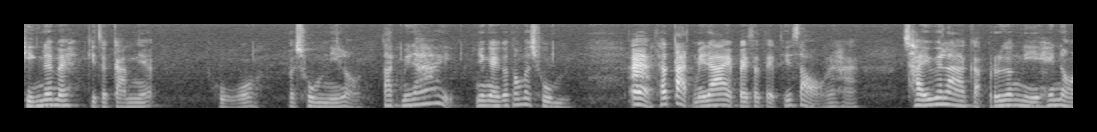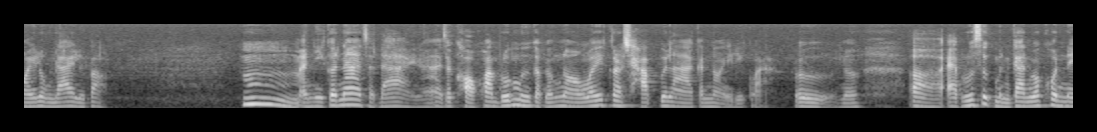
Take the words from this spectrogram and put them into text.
ทิ้งได้ไหมกิจกรรมเนี้ยโหประชุมนี้หรอ ตัดไม่ได้ ยังไงก็ต้องประชุมอะถ้าตัดไม่ได้ไปสเต็ปที่สองนะคะ ใช้เวลากับเรื่องนี้ให้น้อยลงได้หรือเปล่าอืม อันนี้ก็น่าจะได้นะ อาจจะขอความร่วมมือกับน้องๆไว้กระชับเวลากันหน่อยดีกว่า เออเนาะแอบรู้สึกเหมือนกันว่าคนใน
